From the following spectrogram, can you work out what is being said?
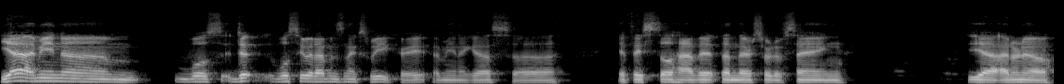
Yeah, I mean, um, we'll we'll see what happens next week, right? I mean, I guess uh, if they still have it, then they're sort of saying, yeah, I don't know.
